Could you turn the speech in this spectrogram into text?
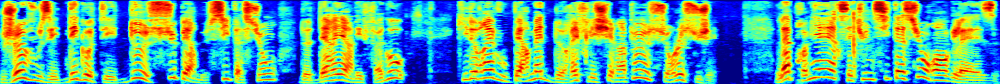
je vous ai dégoté deux superbes citations de Derrière les fagots qui devraient vous permettre de réfléchir un peu sur le sujet. La première, c'est une citation anglaise.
